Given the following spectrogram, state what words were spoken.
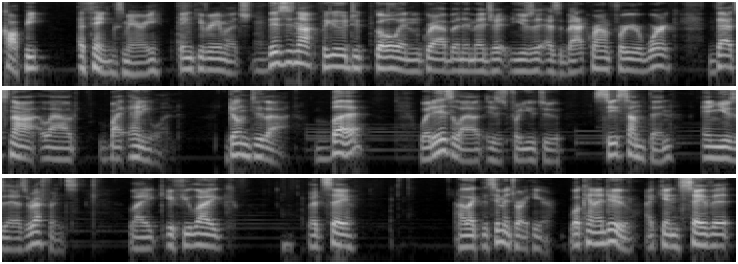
copy things mary. Thank you very much. This is not for you to go and grab an image and use it as a background for your work. That's not allowed by anyone. Don't do that. But what is allowed is for you to see something and use it as a reference. Like if you like, let's say, I like this image right here. What can I do? I can save it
